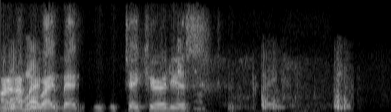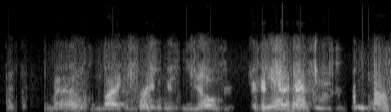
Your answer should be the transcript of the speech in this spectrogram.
All right, I'll be like- right back. Take care of this. Man, somebody can bring me some yogurt. Yeah, that's- Some,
